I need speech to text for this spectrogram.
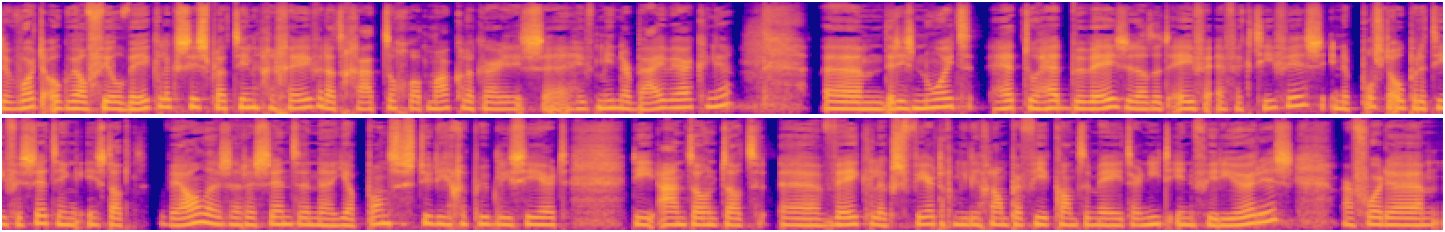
Er wordt ook wel veel wekelijks cisplatin gegeven. Dat gaat toch wat makkelijker, is, eh, heeft minder bijwerkingen. Ehm, er is nooit head-to-head bewezen dat het even effectief is. In de postoperatieve setting is dat wel. Er is recent een eh, Japanse studie gepubliceerd die aantoont dat eh, wekelijks 40 milligram per vierkante meter niet inferieur is. Maar voor de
